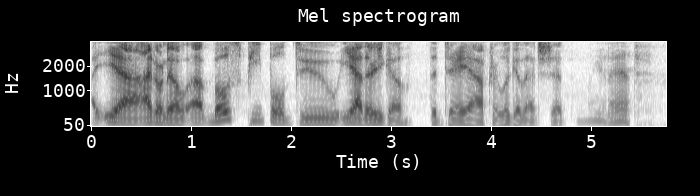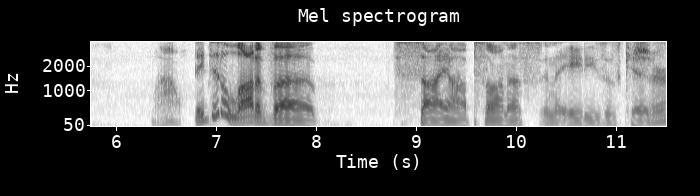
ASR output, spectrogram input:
Uh, yeah, I don't know. Uh, most people do. Yeah, there you go. The day after, look at that shit. Look at that! Wow. They did a lot of uh, psyops on us in the '80s as kids. Sure.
